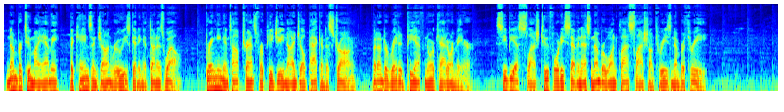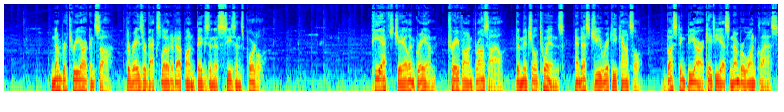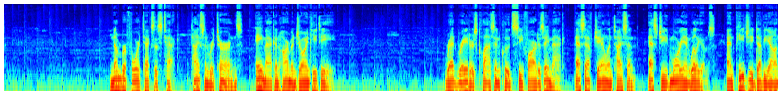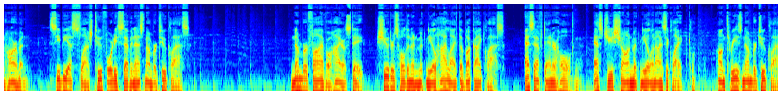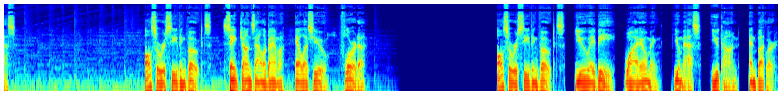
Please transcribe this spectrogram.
Number 2 Miami, the Canes and John Ruiz getting it done as well. Bringing in top transfer PG Nigel Pack and a strong, but underrated PF Norchad Omier. CBS slash 247S number 1 class slash on 3's number 3. Number 3 Arkansas, the Razorbacks loaded up on bigs in this season's portal. PF's Jalen Graham, Trevon Brazile, the Mitchell Twins, and SG Ricky Council. Busting BRKTS number 1 class. Number 4 Texas Tech, Tyson returns, Aimaq and Harmon join TT. Red Raiders class includes C. Fardaws Aimaq, SF Jaylon Tyson, SG Morian Williams, and PG De'Vion Harmon. CBS slash 247S number 2 class. Number 5 Ohio State, shooters Holden and McNeil highlight the Buckeye class. SF Tanner Holden, SG Sean McNeil and Isaac Lake. On 3's number 2 class. Also receiving votes, St. John's Alabama, LSU, Florida. Also receiving votes, UAB, Wyoming, UMass, UConn, and Butler.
